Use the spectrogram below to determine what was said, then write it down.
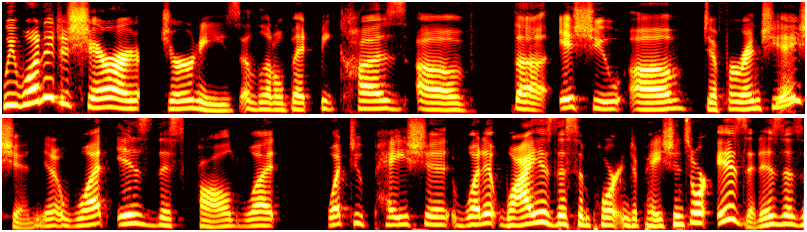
we wanted to share our journeys a little bit because of the issue of differentiation. You know, what is this called? What what do patient what it why is this important to patients or is it is this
